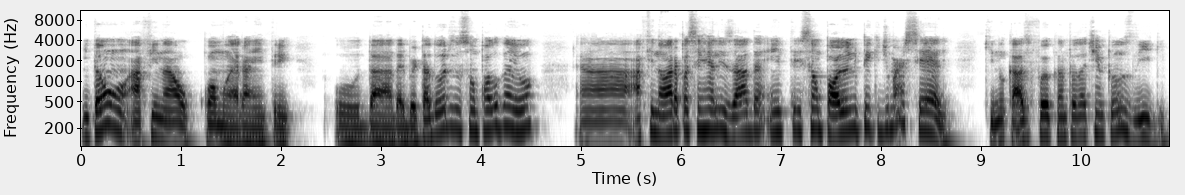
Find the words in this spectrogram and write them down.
Então, a final, como era entre o da, da Libertadores, o São Paulo ganhou. A, a final era para ser realizada entre São Paulo e Olympique de Marseille, que no caso foi o campeão da Champions League.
